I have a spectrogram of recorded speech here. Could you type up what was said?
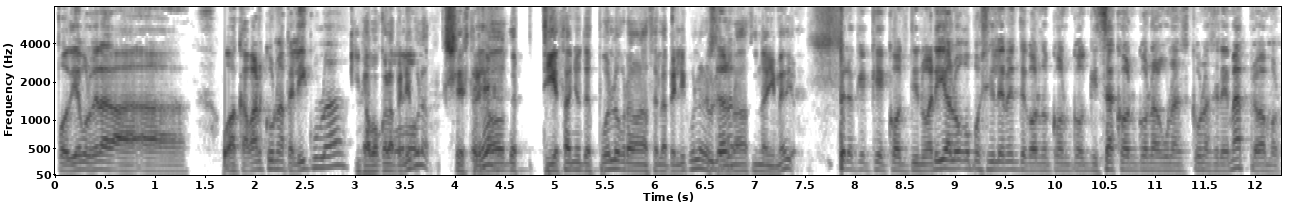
podía volver a, a o acabar con una película. Acabó con la película. Se estrenó 10 ¿Eh? años después, lograron hacer la película, la estrenaron hace un año y medio. Pero que, que continuaría luego posiblemente con, con, con quizás con, con, algunas, con una serie más, pero vamos,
